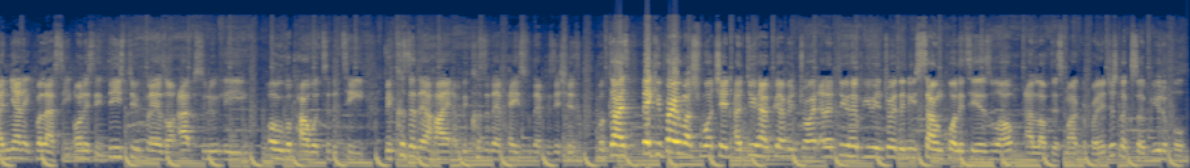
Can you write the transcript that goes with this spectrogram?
and Yannick Bolasie. Honestly, these two players are absolutely overpowered to the T because of their height and because of their pace for their positions. But guys, thank you very much for watching. I do hope you have enjoyed and I do hope you enjoy the new sound quality as well. I love this microphone. It just looks so beautiful.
